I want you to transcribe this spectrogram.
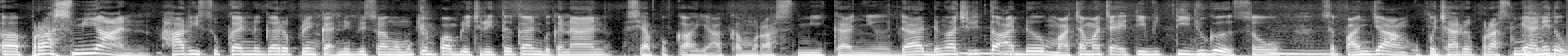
uh, perasmian Hari Sukan Negara peringkat negeri Selangor. Mungkin puan boleh ceritakan berkenaan siapakah yang akan merasmikannya dan dengar cerita hmm. ada macam-macam aktiviti juga. So hmm. sepanjang upacara perasmian itu.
